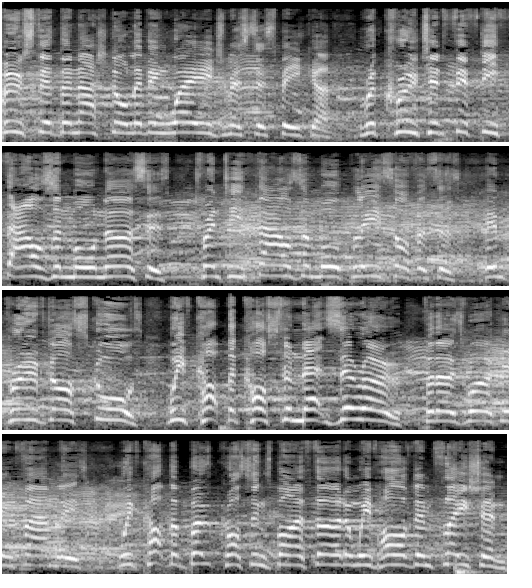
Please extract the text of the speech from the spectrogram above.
boosted the national living wage, Mr. Speaker, recruited 50,000 more nurses, 20,000 more police officers, improved our schools. We've cut the cost of net zero for those working families. We've cut the boat crossings by a third and we've halved inflation.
